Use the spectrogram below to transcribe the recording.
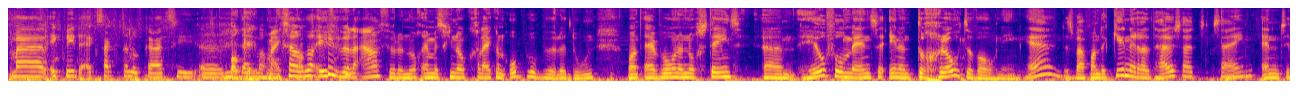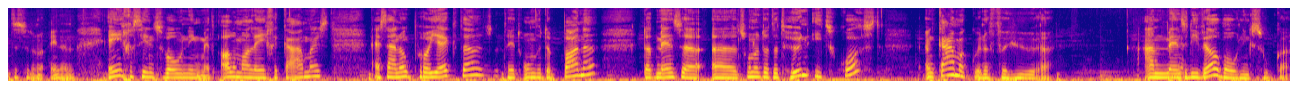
maar ik weet de exacte locatie eh, niet hoofd. Maar ik zou het wel even willen aanvullen nog en misschien ook gelijk een oproep willen doen. Want er wonen nog steeds ehm, heel veel mensen in een te grote woning. Hè? Dus waarvan de kinderen het huis uit zijn en zitten ze dan in een eengezinswoning met allemaal lege kamers. Er zijn ook projecten, het heet Onder de Pannen, dat mensen eh, zonder dat het hun iets kost een kamer kunnen verhuren aan mensen die wel woning zoeken.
